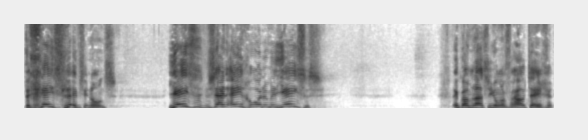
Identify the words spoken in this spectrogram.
De geest leeft in ons. Jezus, we zijn één geworden met Jezus. Ik kwam laatst een jonge vrouw tegen,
